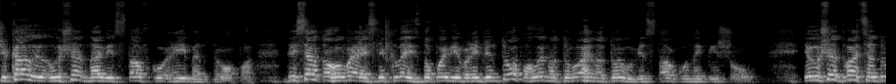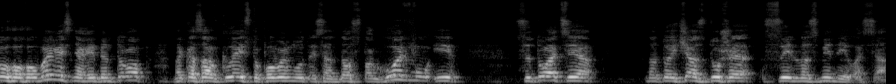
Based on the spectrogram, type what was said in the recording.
Чекали лише на відставку Ріббентропа. 10 вересня Клейс доповів Ріббентроп, але натурально той у відставку не пішов. І лише 22 вересня Ріббентроп наказав Клейсту повернутися до Стокгольму, і ситуація на той час дуже сильно змінилася.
